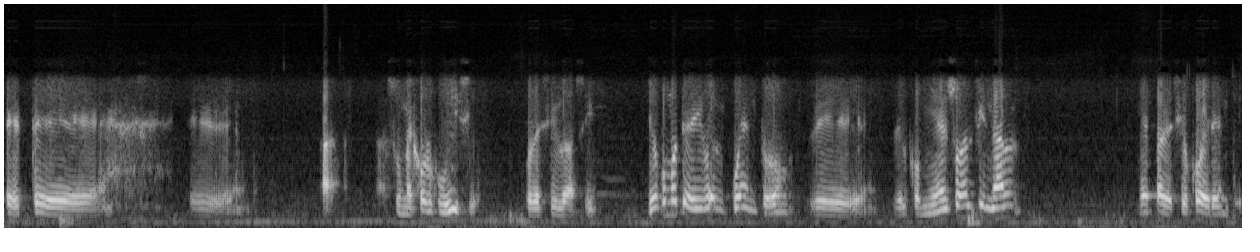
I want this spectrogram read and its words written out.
este eh, a, su mejor juicio, por decirlo así. Yo como te digo, el cuento de, del comienzo al final me pareció coherente.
